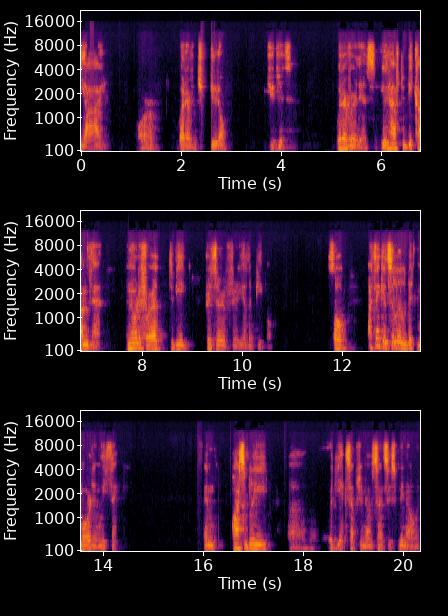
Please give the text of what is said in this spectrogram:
iai or whatever, judo, jujitsu, whatever it is. You have to become that in order for it to be preserved for the other people. So I think it's a little bit more than we think. And possibly, uh, with the exception of Sensei Suino,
